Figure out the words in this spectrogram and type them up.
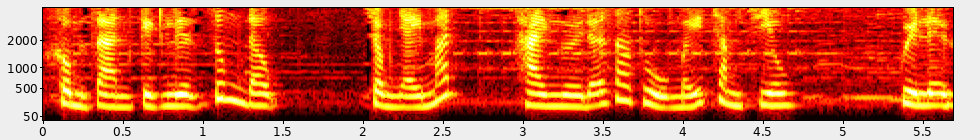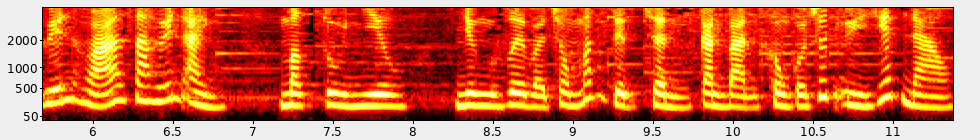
Không gian kịch liệt rung động. Trong nháy mắt, Hai người đã giao thủ mấy trăm chiêu. Quỷ lệ huyễn hóa ra huyễn ảnh, Mặc dù nhiều, Nhưng rơi vào trong mắt Diệp Trần Căn bản không có chút uy hiếp nào.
